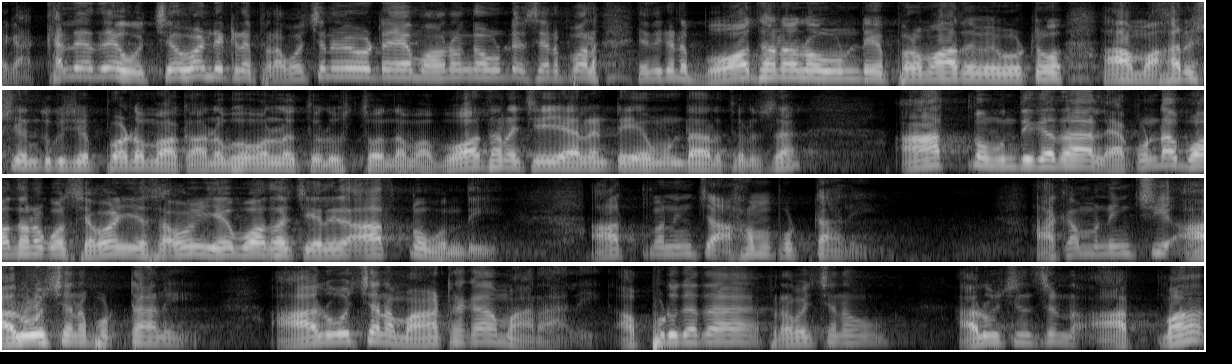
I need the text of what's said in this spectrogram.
ఇక అక్కర్లేదే వచ్చేవాడిని ఇక్కడ ప్రవచనం ఏమిటో మౌనంగా ఉంటే సరిపోలే ఎందుకంటే బోధనలో ఉండే ప్రమాదం ఏమిటో ఆ మహర్షి ఎందుకు చెప్పాడో మాకు అనుభవంలో తెలుస్తోందమ్మా బోధన చేయాలంటే ఏముండాలో తెలుసా? ఆత్మ ఉంది కదా లేకుండా బోధనకు శవం శవం ఏ బోధ చేయలేదు ఆత్మ ఉంది. ఆత్మ నుంచి అహం పుట్టాలి. అహం నుంచి ఆలోచన పుట్టాలి. ఆలోచన మాటగా మారాలి. అప్పుడు కదా ప్రవచనం. ఆలోచించండి ఆత్మ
